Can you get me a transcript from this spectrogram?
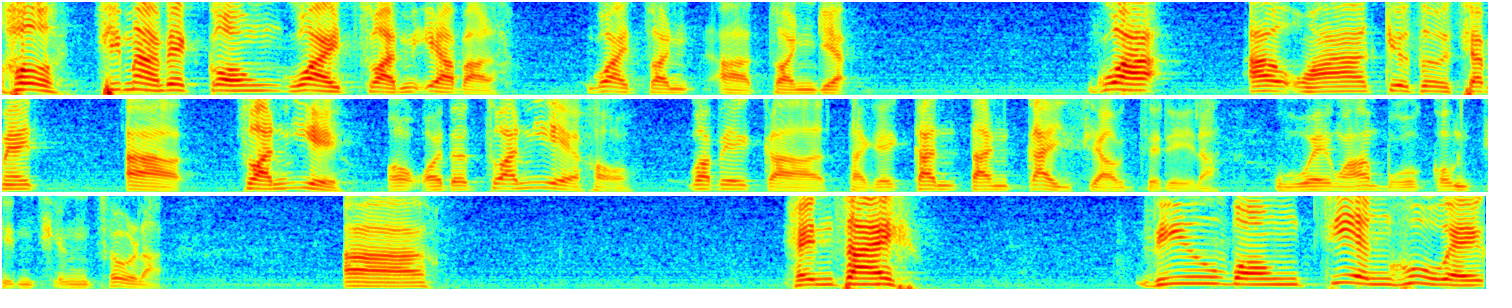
好，即摆要讲我的专业啊，我的专啊专业，我啊我叫做啥物啊专业，哦，我的专业吼，我要甲大家简单介绍一下啦。有诶，我无讲真清楚啦。啊，现在流氓政府的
